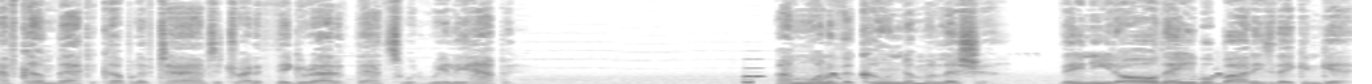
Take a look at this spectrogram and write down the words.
I've come back a couple of times to try to figure out if that's what really happened. I'm one of the Khoonda militia. They need all the able bodies they can get.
